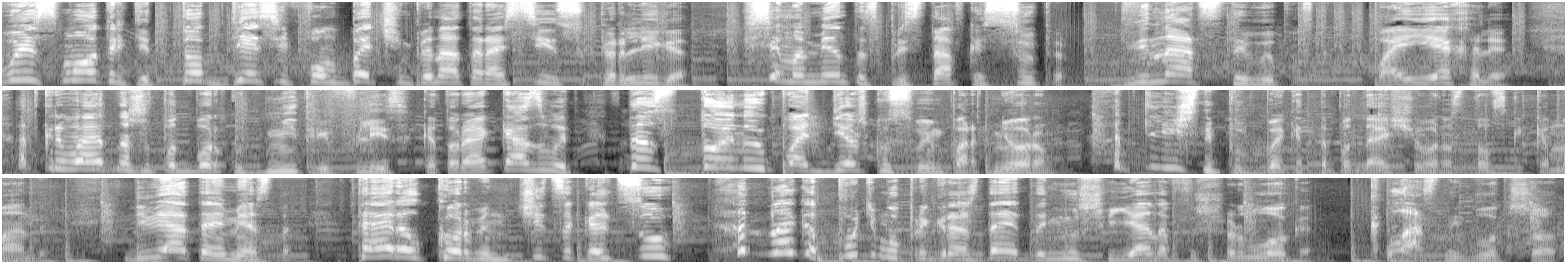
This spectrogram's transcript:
Вы смотрите топ-10 фомбет чемпионата России Суперлига. Все моменты с приставкой Супер. 12 выпуск. Поехали! Открывает нашу подборку Дмитрий Флис, который оказывает достойную поддержку своим партнерам. Отличный путбэк от нападающего ростовской команды. Девятое место. Тайрел Корбин мчится кольцу, однако путь ему преграждает Данил Шиянов и Шерлока. Классный блокшот.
